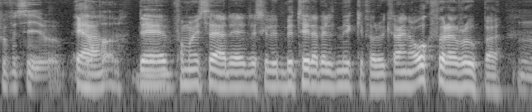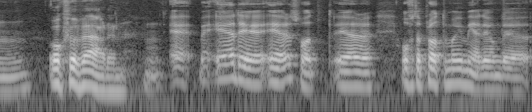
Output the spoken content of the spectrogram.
profetior. Ja, det Mm. får man ju säga. Det, det skulle betyda väldigt mycket för Ukraina och för Europa Mm. och för världen. Mm. Är, men är, det, är det så att, är, ofta pratar man ju med dig om det,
